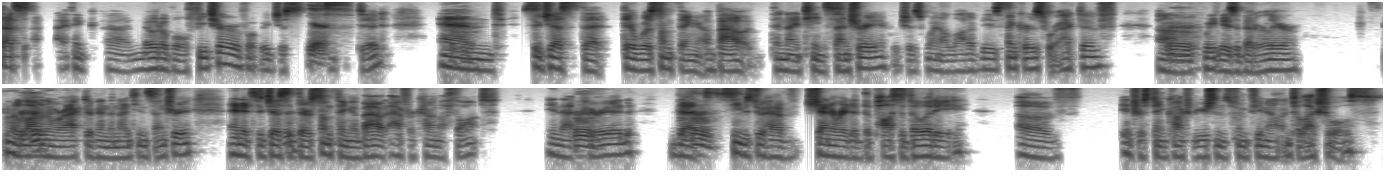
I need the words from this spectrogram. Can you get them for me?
that's, I think, a notable feature of what we just yes. did. Mm-hmm. And mm-hmm suggests that there was something about the 19th century, which is when a lot of these thinkers were active. Um, mm. Wheatley is a bit earlier, but a mm-hmm. lot of mm-hmm. them were active in the 19th century. And it suggests mm. that there's something about Africana thought in that mm. period that mm-hmm. seems to have generated the possibility of interesting contributions from female intellectuals.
